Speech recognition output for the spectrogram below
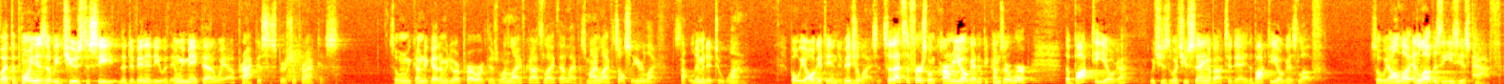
But the point is that we choose to see the divinity with, and we make that a way, a practice, a spiritual practice. So when we come together and we do our prayer work, there's one life, God's life. That life is my life. It's also your life. It's not limited to one. But we all get to individualize it. So that's the first one, karma yoga, and it becomes our work. The bhakti yoga, which is what you sang about today, the bhakti yoga is love. So we all love, and love is the easiest path.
